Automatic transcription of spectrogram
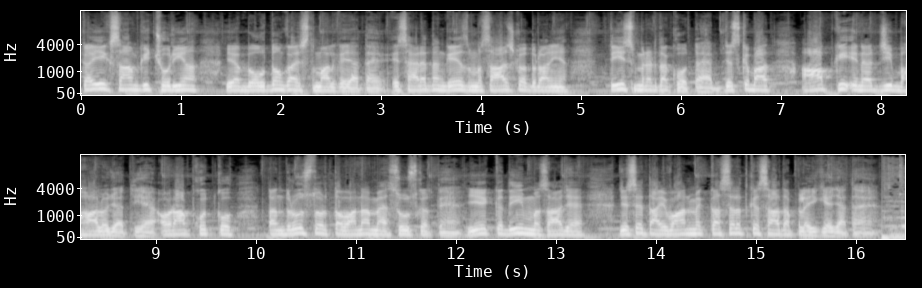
کئی اقسام کی چوریاں یا بغدوں کا استعمال کیا جاتا ہے۔ اس حیرت انگیز مساج کا دورانیہ تیس منٹ تک ہوتا ہے، جس کے بعد آپ کی انرجی بحال ہو جاتی ہے اور آپ خود کو تندرست اور توانا محسوس کرتے ہیں۔ یہ ایک قدیم مساج ہے، جسے تائیوان میں کثرت کے ساتھ اپلائی کیا جاتا ہے۔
